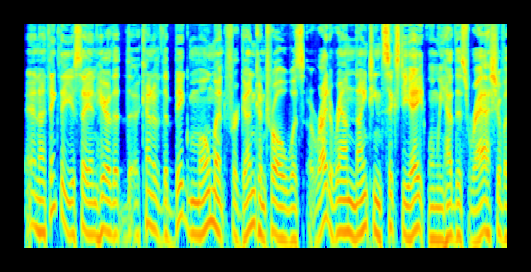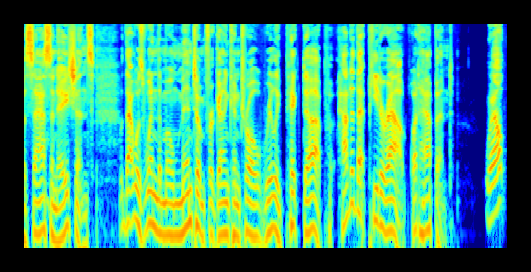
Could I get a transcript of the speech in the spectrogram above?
And I think that you say in here that the kind of the big moment for gun control was right around 1968 when we had this rash of assassinations. That was when the momentum for gun control really picked up. How did that peter out? What happened? Well,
